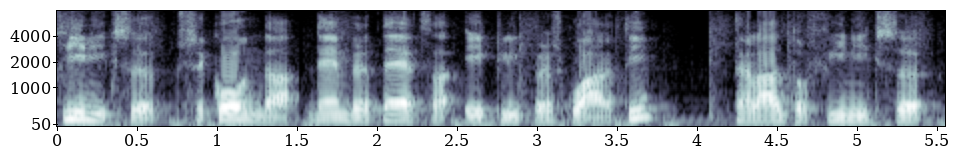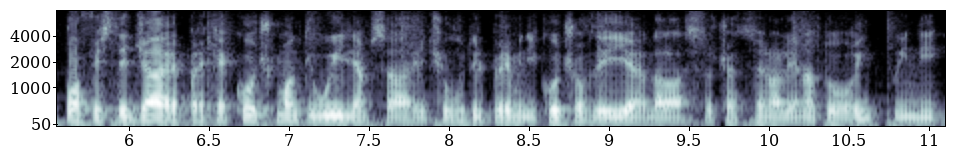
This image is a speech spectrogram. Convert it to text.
Phoenix seconda, Denver terza e Clippers quarti. Tra l'altro Phoenix può festeggiare perché coach Monty Williams ha ricevuto il premio di coach of the year dall'associazione allenatori, quindi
